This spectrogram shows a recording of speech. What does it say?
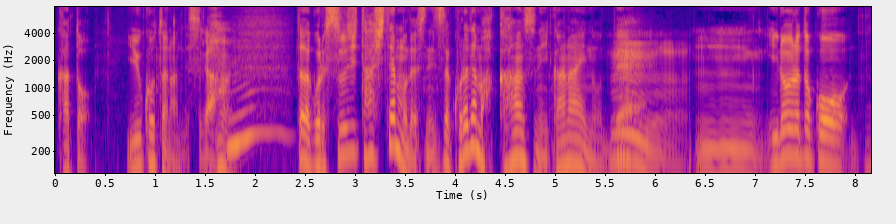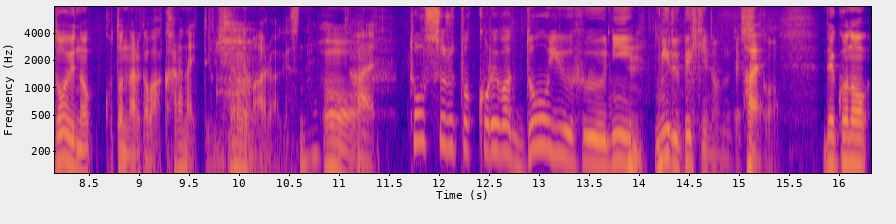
かということなんですが、はい。ただこれ数字足してもですね実はこれでも過半数にいかないのでうん。いろいろとこうどういうのことになるかわからないという事態でもあるわけですね。はい、はい、とするとこれはどういうふうに見るべきなんですか、うんはい、でこの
